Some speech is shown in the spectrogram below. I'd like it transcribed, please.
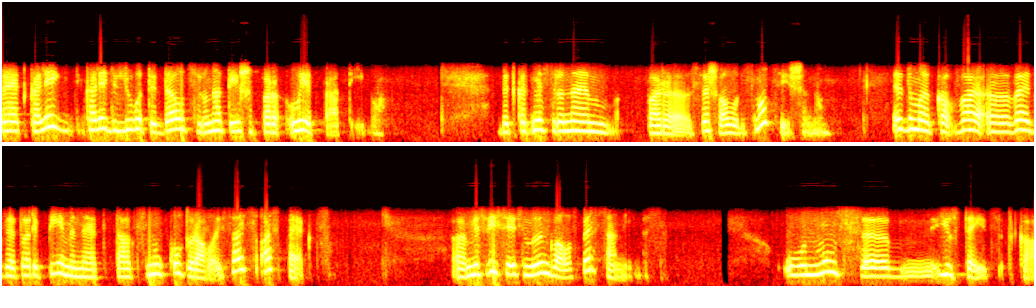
bet kolēģi, kolēģi ļoti daudz runā tieši par lietprātību. Bet, kad mēs runājam par uh, svešvalodas mocīšanu, es domāju, ka uh, vajadzētu arī pieminēt tāds, nu, kulturālais aspekts. Mēs visi esam lingvālas personības. Un mums, jūs teicat, ka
